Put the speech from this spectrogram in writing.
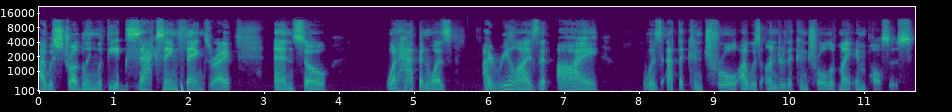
i was struggling with the exact same things right and so what happened was i realized that i was at the control i was under the control of my impulses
